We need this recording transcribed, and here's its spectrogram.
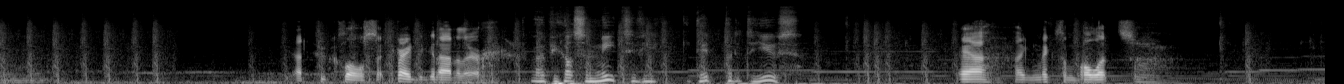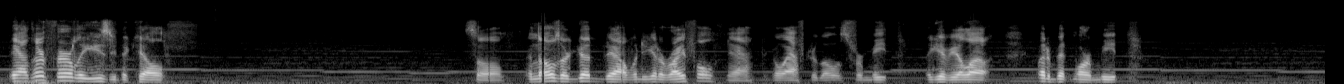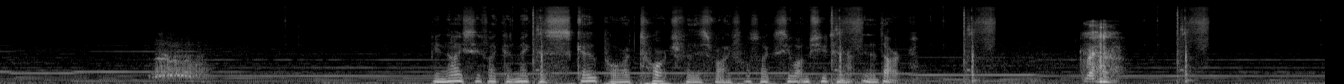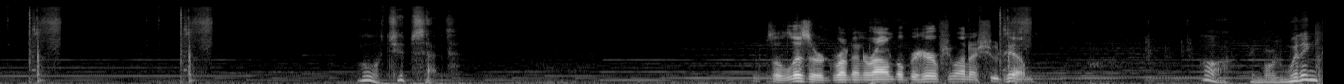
Got too close. I tried to get out of there. I hope you got some meat. If you did, put it to use. Yeah, I can make some bullets. Yeah, they're fairly easy to kill. So, and those are good. Yeah, when you get a rifle, yeah, to go after those for meat. They give you a lot, quite a bit more meat. Be nice if I could make a scope or a torch for this rifle so I can see what I'm shooting at in the dark. Oh, chipset. There's a lizard running around over here if you want to shoot him. Oh, be more than willing.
